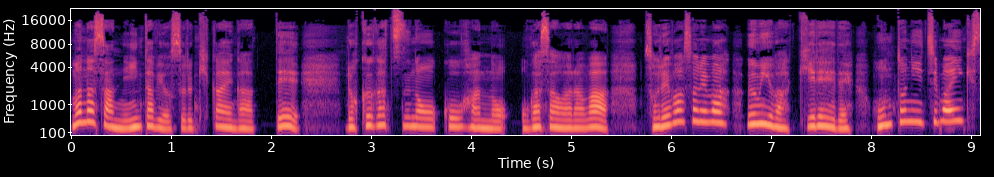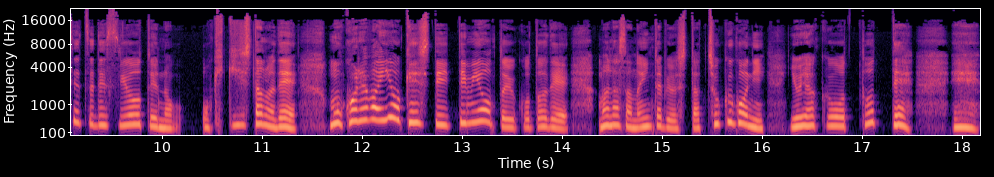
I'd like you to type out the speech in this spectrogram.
マナさんにインタビューをする機会があって6月の後半の小笠原はそれはそれは海は綺麗で本当に一番いい季節ですよというのをお聞きしたのでもうこれは意を決して行ってみようということでマナさんのインタビューをした直後に予約を取って、えー、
